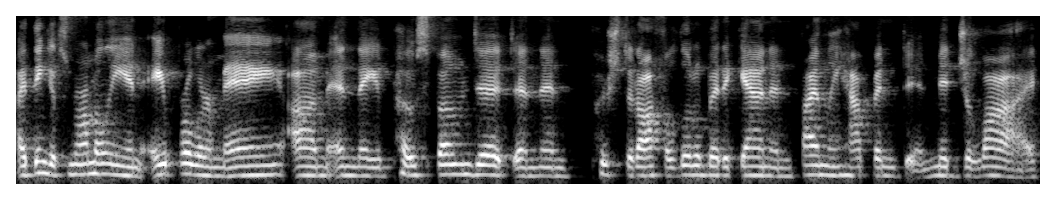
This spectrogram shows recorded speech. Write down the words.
I think it's normally in April or May, um, and they postponed it and then pushed it off a little bit again, and finally happened in mid-July.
